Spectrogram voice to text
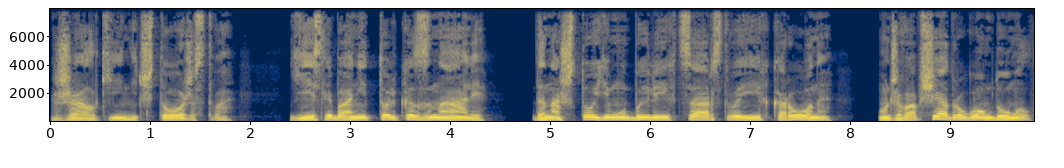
Жалкие ничтожества. Если бы они только знали! Да на что ему были их царство и их короны? Он же вообще о другом думал.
